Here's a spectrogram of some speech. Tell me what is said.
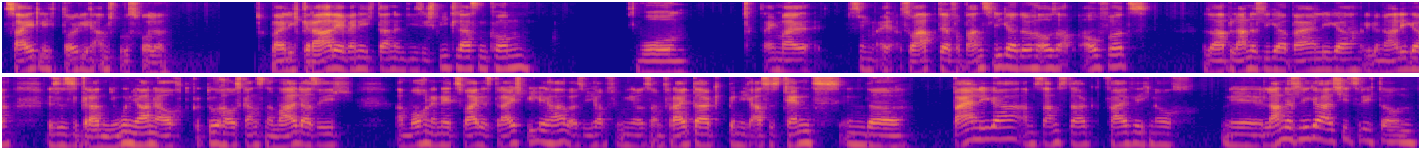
zeitlich deutlich anspruchsvoller weil ich gerade, wenn ich dann in diese Spielklassen komme, wo, sag ich mal, so ab der Verbandsliga durchaus aufwärts, also ab Landesliga, Bayernliga, Regionalliga, ist es gerade in jungen Jahren auch durchaus ganz normal, dass ich am Wochenende zwei bis drei Spiele habe. Also ich habe von mir aus am Freitag bin ich Assistent in der Bayernliga, am Samstag pfeife ich noch eine Landesliga als Schiedsrichter und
